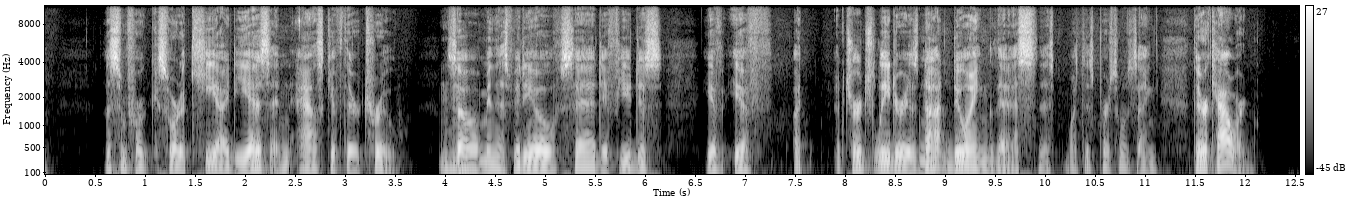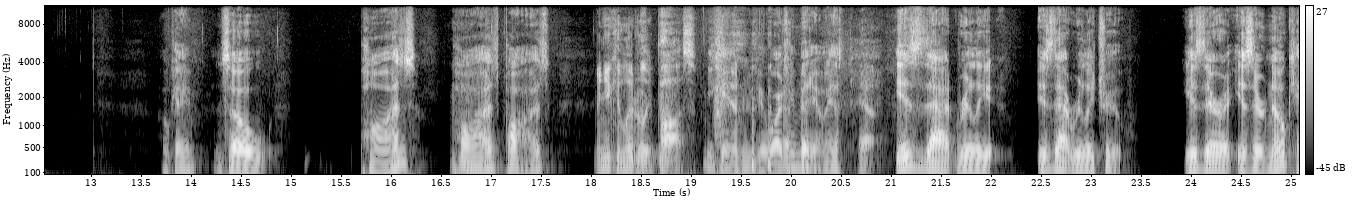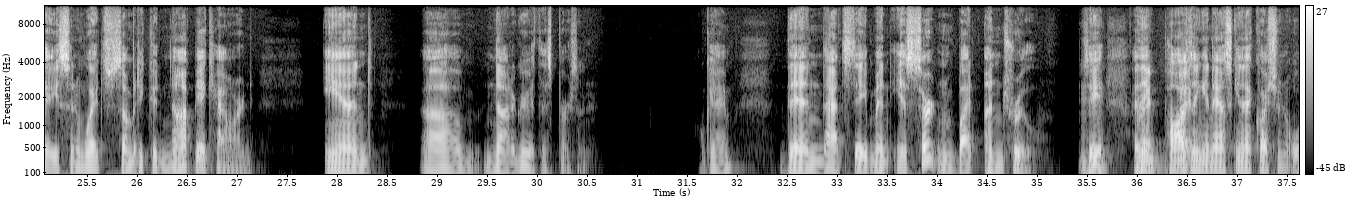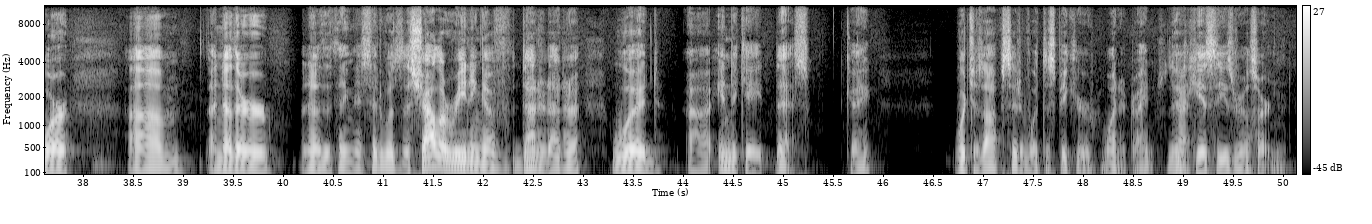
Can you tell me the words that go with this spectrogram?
listen for sort of key ideas and ask if they're true. So, I mean, this video said if you just if if a, a church leader is not doing this, this what this person was saying, they're a coward. Okay, and so pause, pause, pause. And you can literally pause. You can if you're watching video. Yes. Yeah. Is that really is that really true? Is there is there no case in which somebody could not be a coward and um, not agree with this person? Okay, then that statement is certain but untrue. See, I think Right, pausing and asking that question, or um, another another thing they said was the shallow reading of da da da da would uh, indicate this. Okay, which is opposite of what the speaker wanted, right? Right. He's, he's real certain.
